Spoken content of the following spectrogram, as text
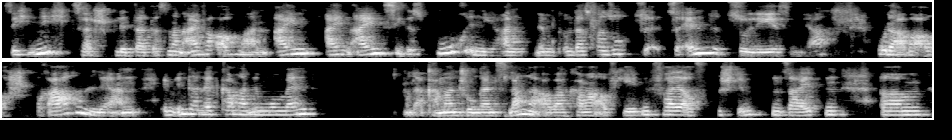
sich nicht zersplittert, dass man einfach auch mal ein, ein einziges Buch in die Hand nimmt und das versucht zu, zu Ende zu lesen, ja. Oder aber auch Sprachen lernen. Im Internet kann man im Moment da kann man schon ganz lange, aber kann man auf jeden Fall auf bestimmten Seiten ähm,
